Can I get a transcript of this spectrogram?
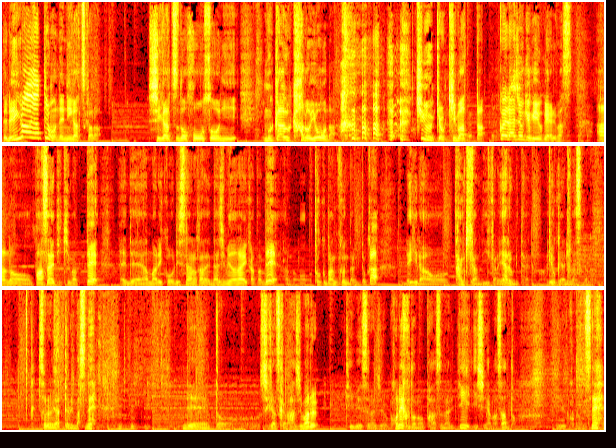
で、レギュラーやってるもんね、2月から。4月の放送に向かうかのような。急遽決まった。これラジオ局よくやります。あの、パーソナリティ決まって、で、あんまりこう、リスナーの方に馴染みのない方で、あの、特番組んだりとか、レギュラーを短期間でいいからやるみたいなのはよくやりますから。それをやっておりますね。で、えっと、4月から始まる TBS ラジオコネクトのパーソナリティ石山さんということですね。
